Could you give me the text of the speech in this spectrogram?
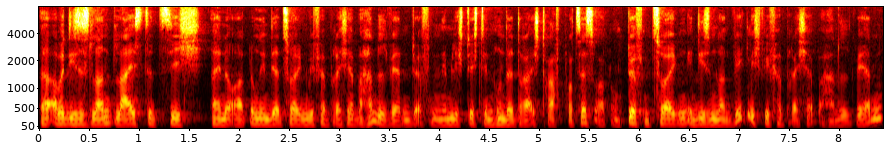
Äh, aber dieses Land leistet sich eine Ordnung, in der Zeugen wie Verbrecher behandelt werden dürfen, nämlich durch den 103 Strafprozessordnung. Dürfen Zeugen in diesem Land wirklich wie Verbrecher behandelt werden?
